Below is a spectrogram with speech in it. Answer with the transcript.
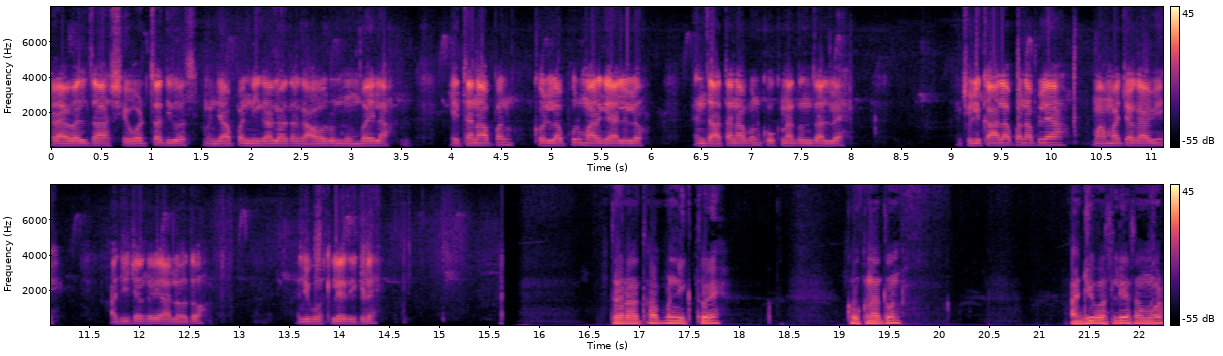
ट्रॅव्हलचा शेवटचा दिवस. म्हणजे आपण निघालो आता गावावरून मुंबईला. येताना आपण कोल्हापूर मार्गे आलेलो. आणि जाताना आपण कोकणातून चाललो आहे ॲक्च्युली काल आपण आपल्या मामाच्या गावी आजीच्या घरी आलो होतो. आजी बसले तिकडे. तर आता आपण निघतोय कोकणातून. आजी बसली आहे समोर.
